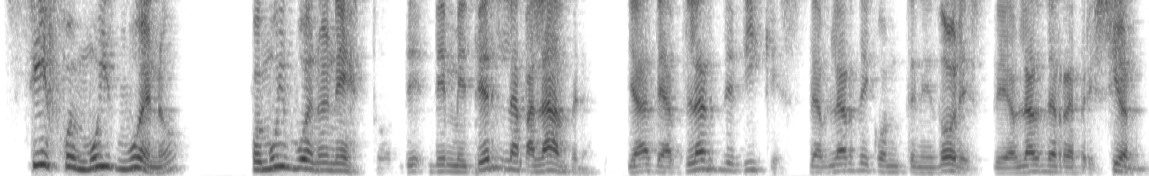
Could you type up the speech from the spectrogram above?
Sí fue muy bueno, fue muy bueno en esto, de, de meter la palabra, ¿ya? de hablar de diques, de hablar de contenedores, de hablar de represión.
